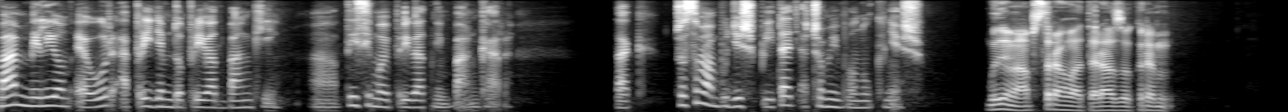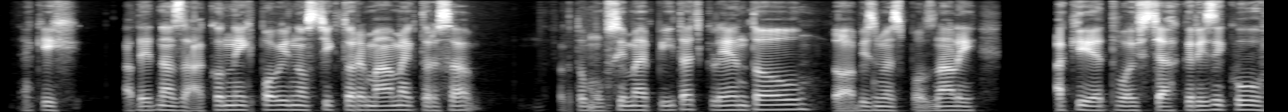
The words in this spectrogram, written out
mám milión eur a prídem do privát banky a ty si môj privátny bankár. Tak čo sa ma budeš pýtať a čo mi ponúkneš? Budeme abstrahovať teraz okrem nejakých ad jedna zákonných povinností, ktoré máme, ktoré sa de facto musíme pýtať klientov, to aby sme spoznali, aký je tvoj vzťah k riziku,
